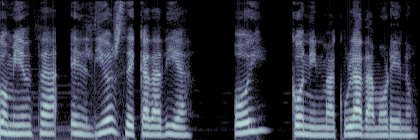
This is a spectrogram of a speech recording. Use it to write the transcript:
Comienza el Dios de cada día, hoy con Inmaculada Moreno.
